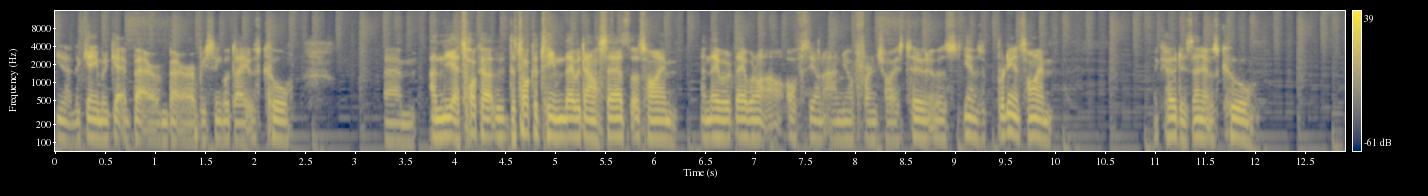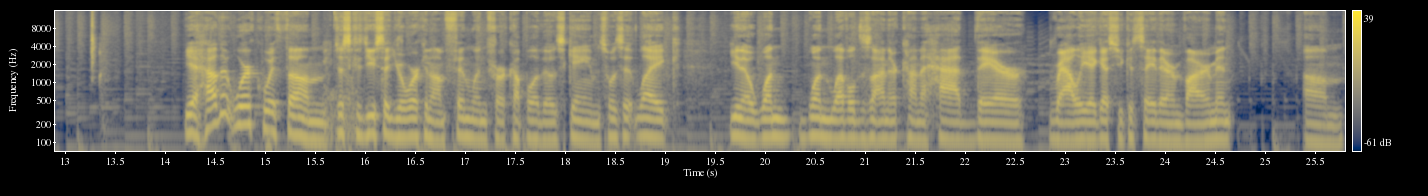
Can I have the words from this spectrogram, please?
you know the game would get better and better every single day. It was cool. Um, and yeah TOCA the TOCA team they were downstairs at the time and they were they were obviously on annual franchise too. And it was yeah it was a brilliant time the coders and it was cool yeah how did it work with um just because you said you're working on finland for a couple of those games was it like you know one one level designer kind of had their rally, I guess you could say, their environment? Um,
